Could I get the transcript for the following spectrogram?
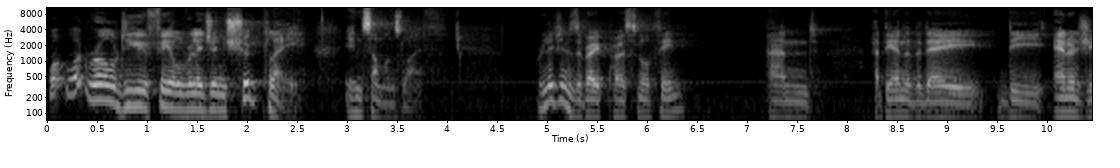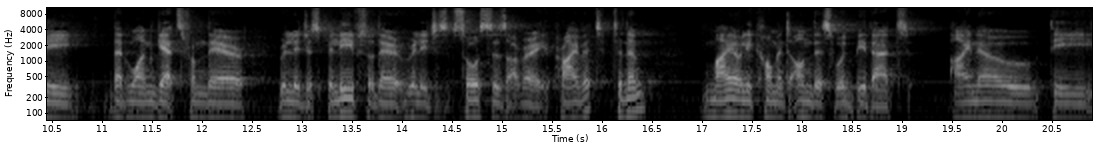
What, what role do you feel religion should play in someone's life? Religion is a very personal theme, and at the end of the day, the energy that one gets from their religious beliefs or their religious sources are very private to them my only comment on this would be that I know the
